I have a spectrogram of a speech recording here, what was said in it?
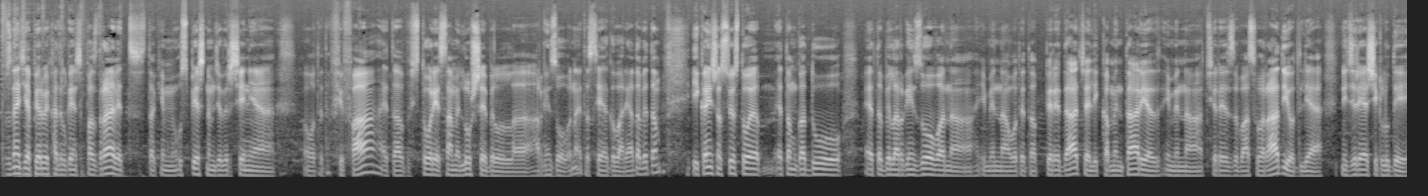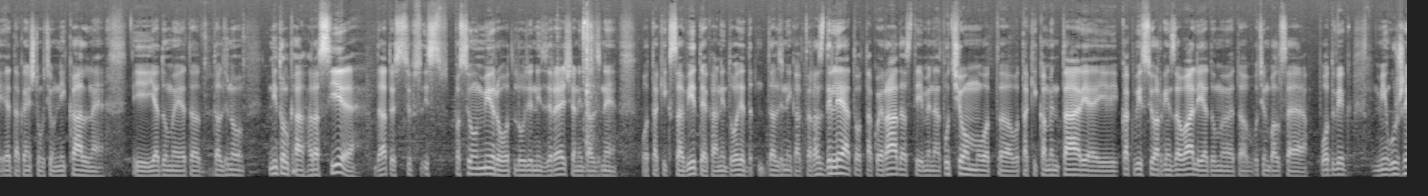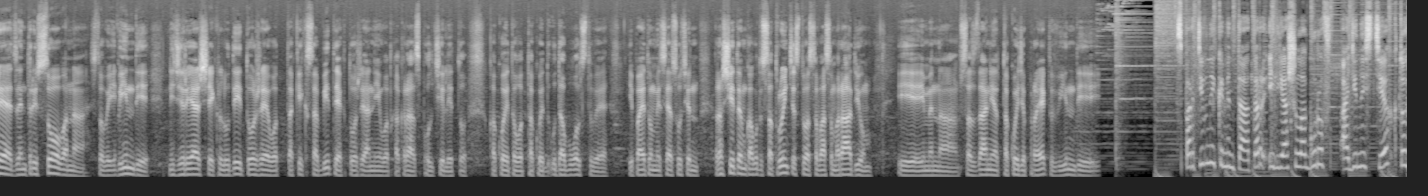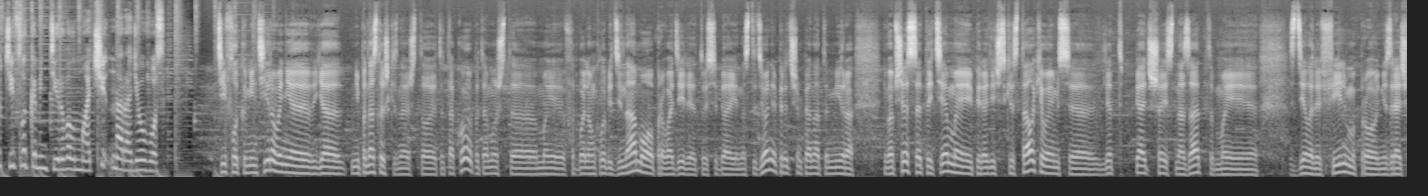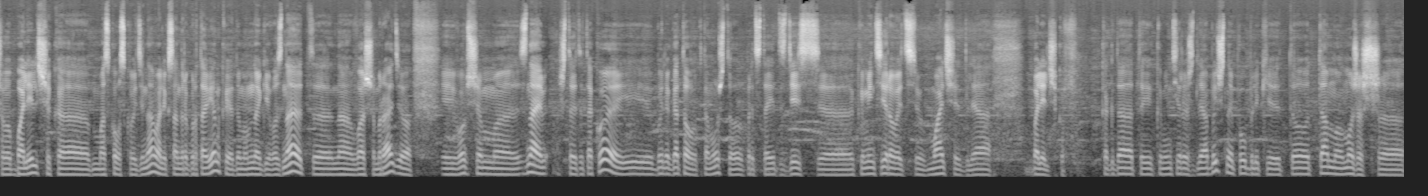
Знаете, я первый хотел, конечно, поздравить с таким успешным завершением вот это FIFA. Это история самая лучшая была организована. Это все говорят об этом. И, конечно, все, что в этом году это было организовано, именно вот эта передача или комментария именно через ваше радио для незрящих людей, это, конечно, очень уникальное. И я думаю, это должно не только Россия, да, то есть из, по всему миру вот люди не зрячие, они должны вот таких советов, они должны как-то разделять вот такой радости именно путем вот, э, вот таких комментариев. И как вы все организовали, я думаю, это очень большой подвиг. Мы уже заинтересованы, чтобы в Индии незрящих людей тоже вот таких событиях тоже они вот как раз получили то какое-то вот такое удовольствие. И поэтому мы сейчас очень рассчитываем какое-то сотрудничество с вашим радио и именно создание такой же проекта в Индии. Спортивный комментатор Илья Шилагуров – один из тех, кто тифло комментировал матчи на Радио ВОЗ. Тифлокомментирование, я не понаслышке знаю, что это такое, потому что мы в футбольном клубе «Динамо» проводили это у себя и на стадионе перед чемпионатом мира. И вообще с этой темой периодически сталкиваемся. Лет 5-6 назад мы сделали фильм про незрячего болельщика московского «Динамо» Александра Гуртовенко. Я думаю, многие его знают э, на вашем радио. И, в общем, э, знаем, что это такое, и были готовы к тому, что предстоит здесь э, комментировать матчи для болельщиков когда ты комментируешь для обычной публики, то там можешь э,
